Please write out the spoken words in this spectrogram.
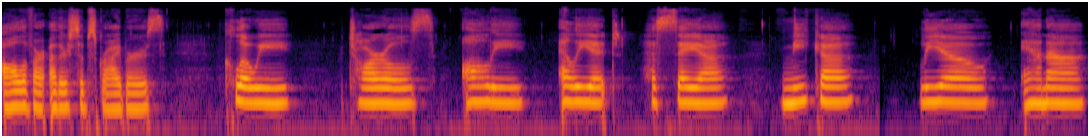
All of our other subscribers, Chloe, Charles, Ollie, Elliot, Hesea, Mika, Leo, Anna,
